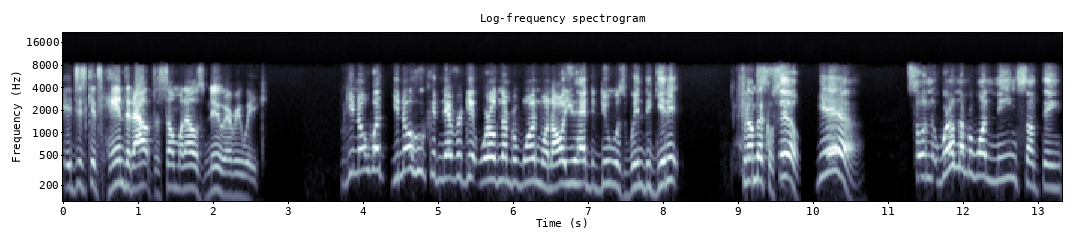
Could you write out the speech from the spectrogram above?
it just gets handed out to someone else new every week. You know what? You know who could never get world number one when all you had to do was win to get it? Phil Mickelson. Phil. Yeah. So world number one means something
